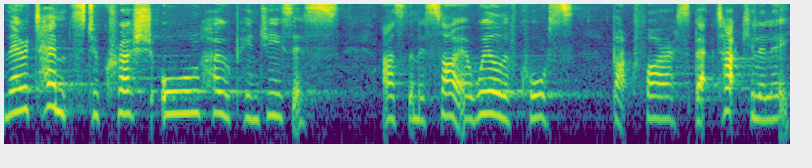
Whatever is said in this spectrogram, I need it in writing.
Their attempts to crush all hope in Jesus as the Messiah will, of course, backfire spectacularly,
